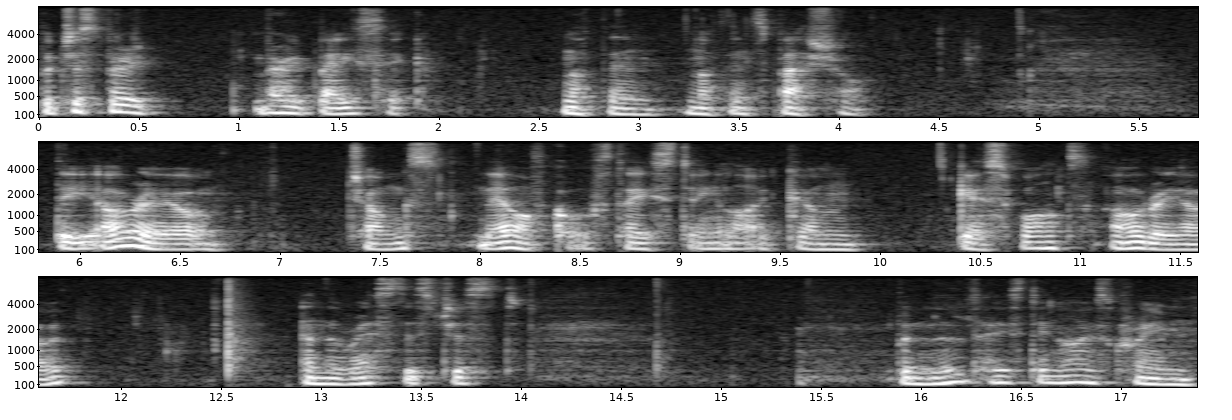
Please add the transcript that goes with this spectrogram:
But just very, very basic. Nothing, nothing special. The Oreo chunks, they're of course tasting like, um, guess what, Oreo. And the rest is just vanilla tasting ice cream.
